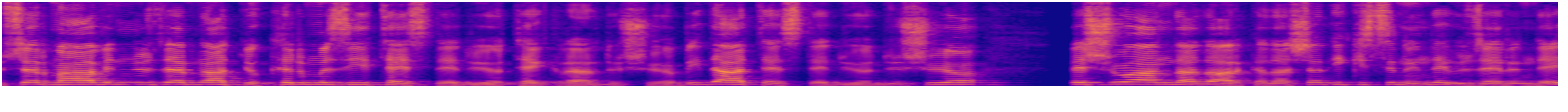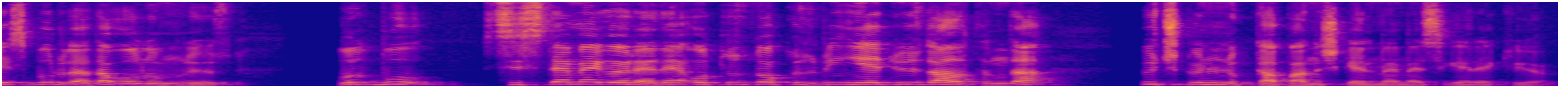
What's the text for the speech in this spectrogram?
Sefer mavinin üzerine atıyor. Kırmızıyı test ediyor. Tekrar düşüyor. Bir daha test ediyor. Düşüyor. Ve şu anda da arkadaşlar ikisinin de üzerindeyiz. Burada da olumluyuz. Bu, bu sisteme göre de 39.700 altında 3 günlük kapanış gelmemesi gerekiyor.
